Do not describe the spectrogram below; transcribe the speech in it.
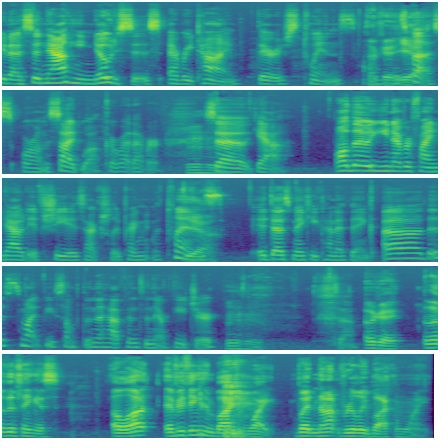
you know so now he notices every time there's twins on Okay, his yeah. bus or on the sidewalk or whatever hmm so yeah, although you never find out if she is actually pregnant with twins, Yeah. it does make you kind of think, uh, this might be something that happens in their future. hmm So Okay. Another thing is, a lot everything's in black and white, but not really black and white.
